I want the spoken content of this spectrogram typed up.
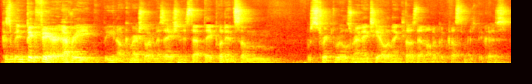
Because in big fear, every you know commercial organization is that they put in some strict rules around ATO and then close down a lot of good customers because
